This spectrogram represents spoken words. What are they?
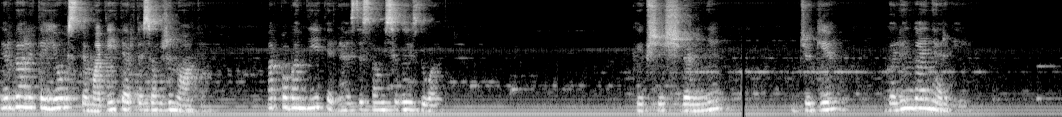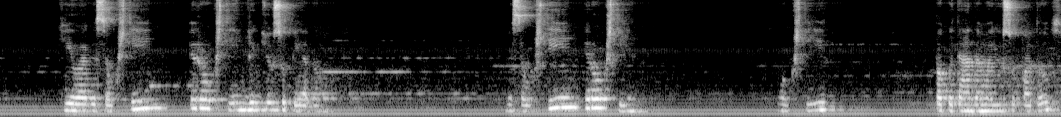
Ir galite jausti, matyti ar tiesiog žinoti. Ar pabandyti leisti savo įsivaizduoti. Kaip ši švelni, džiugi, galinga energija kyla vis aukštyn ir aukštyn link jūsų pėdų. Vis aukštyn ir aukštyn. Aukštyn, pakutendama jūsų padus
